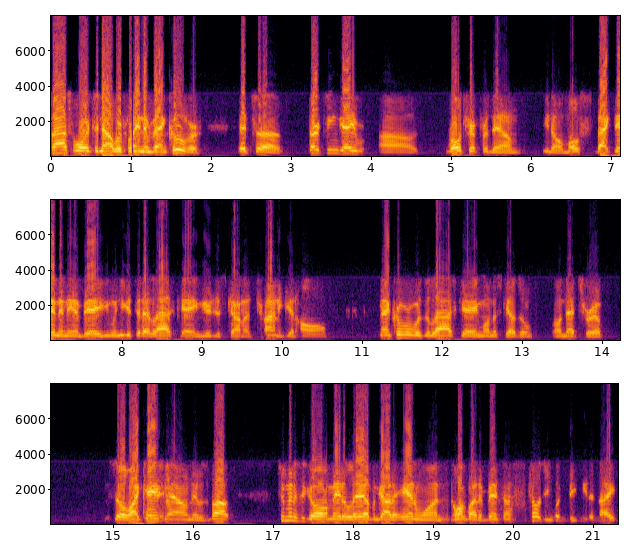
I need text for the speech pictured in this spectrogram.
fast forward to now, we're playing in Vancouver. It's a 13 day uh, road trip for them. You know, most back then in the NBA, when you get to that last game, you're just kind of trying to get home. Vancouver was the last game on the schedule on that trip. So I came down. It was about two minutes ago. I made a layup and got an N one. Walked by the bench. I told you you wouldn't beat me tonight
